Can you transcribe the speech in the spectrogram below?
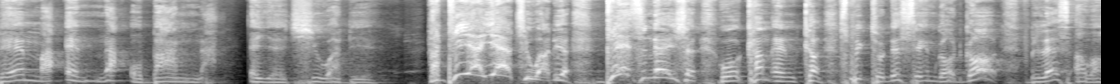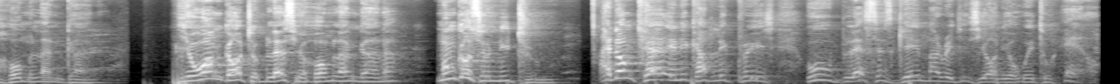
bema enna obana eye chiwade." This nation will come and come, speak to this same God. God, bless our homeland Ghana. You want God to bless your homeland Ghana? Mongos, you need to. I don't care any Catholic priest who blesses gay marriages, you're on your way to hell.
